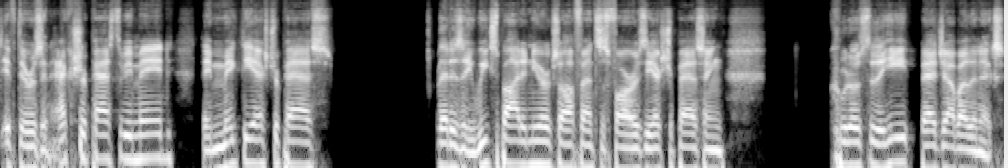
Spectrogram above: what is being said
if there is an extra pass to be made, they make the extra pass. That is a weak spot in New York's offense as far as the extra passing. Kudos to the Heat. Bad job by the Knicks.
